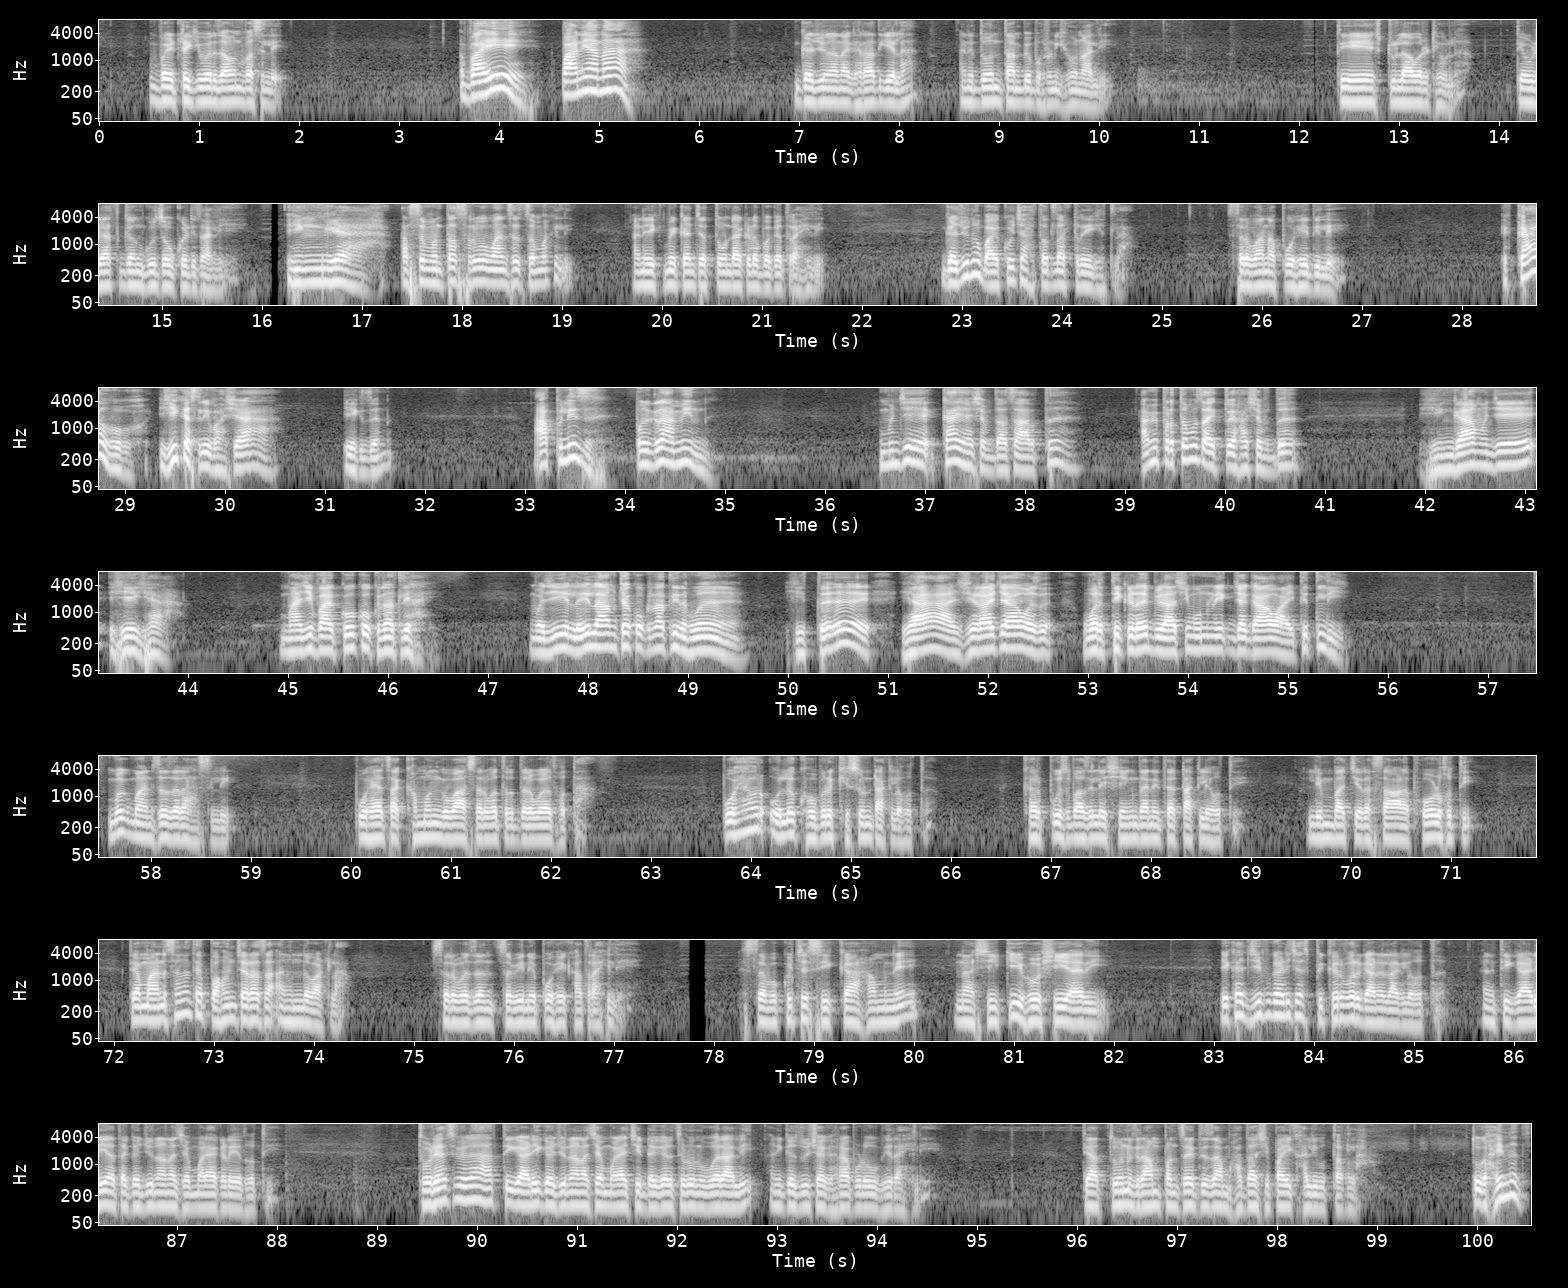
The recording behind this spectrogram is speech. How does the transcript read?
बैठकीवर जाऊन बसले. बाई पाणी आणा. गजुनाना घरात गेला आणि दोन तांबे भरून घेऊन आली. ते स्टुलावर ठेवलं. तेवढ्यात गंगू चौकटीत आली. हिंग्या असं म्हणता सर्व माणसं चमकली आणि एकमेकांच्या तोंडाकडे बघत राहिली. गजूनं बायकोच्या हातातला ट्रे घेतला. सर्वांना पोहे दिले. काय हो? ही कसली भाषा? एक जण आपलीच पण ग्रामीण. म्हणजे काय ह्या शब्दाचा अर्थ? आम्ही प्रथमच ऐकतोय हा शब्द. हिंगा म्हणजे हे घ्या. माझी बायको कोकणातली आहे. माझी लई लांबच्या कोकणातली नव्हं. हिथं ह्या शिराच्या वज वरतीकडं बिळाशी म्हणून एक ज्या गाव आहे तिथली. मग माणसं जरा हसली. पोह्याचा खमंग वा सर्वत्र दरवळत होता. पोह्यावर ओलं खोबरं खिसून टाकलं होतं. खरपूस बाजले शेंगदाणे त्यात टाकले होते. लिंबाची रसाळ फोड होती. त्या माणसानं त्या पाहुणचाराचा आनंद वाटला. सर्वजण चवीने पोहे खात राहिले. सब कुछ सिक्का हमने नाशिकी होशियारी. एका जीप गाडीच्या स्पीकरवर गाणं लागलं होतं आणि ती गाडी आता गजुनानाच्या मळ्याकडे येत होती. थोड्याच वेळात ती गाडी गजुनानाच्या मळ्याची डगर चढून वर आली आणि गजूच्या घरापुढं उभी राहिली. त्यातून ग्रामपंचायतीचा म्हादा शिपाई खाली उतरला. तो घाईनच.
